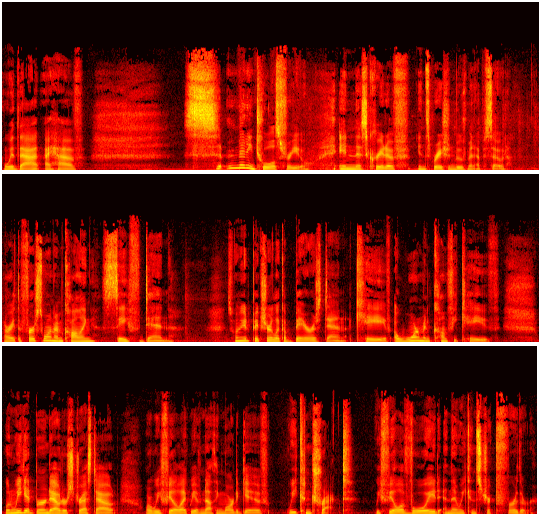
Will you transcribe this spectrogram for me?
With that, I have many tools for you in this creative inspiration movement episode. All right, the first one I'm calling Safe Den. So I want you to picture like a bear's den, a cave, a warm and comfy cave. When we get burned out or stressed out, or we feel like we have nothing more to give, we contract. We feel a void and then we constrict further.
